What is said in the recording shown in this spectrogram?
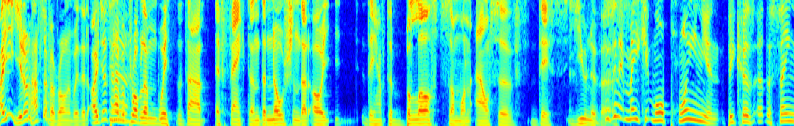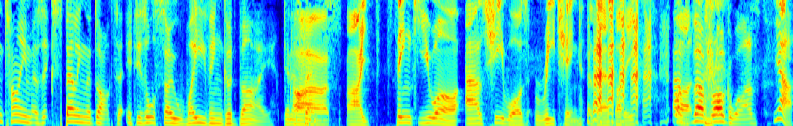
I, you don't have to have a problem with it. I just have a problem with that effect and the notion that oh they have to blast someone out of this universe. Doesn't it make it more poignant because at the same time as expelling the doctor, it is also waving goodbye in a Uh, sense. I think you are, as she was, reaching there, buddy. As the frog was. Yeah,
